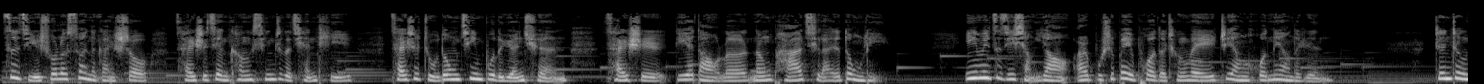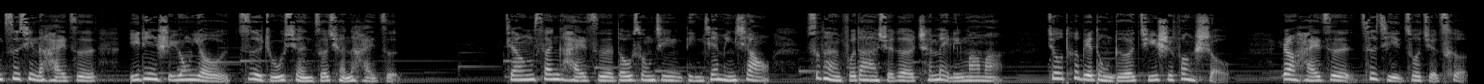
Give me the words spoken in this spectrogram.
自己说了算的感受才是健康心智的前提。才是主动进步的源泉，才是跌倒了能爬起来的动力。因为自己想要，而不是被迫的成为这样或那样的人。真正自信的孩子，一定是拥有自主选择权的孩子。将三个孩子都送进顶尖名校斯坦福大学的陈美玲妈妈，就特别懂得及时放手，让孩子自己做决策。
